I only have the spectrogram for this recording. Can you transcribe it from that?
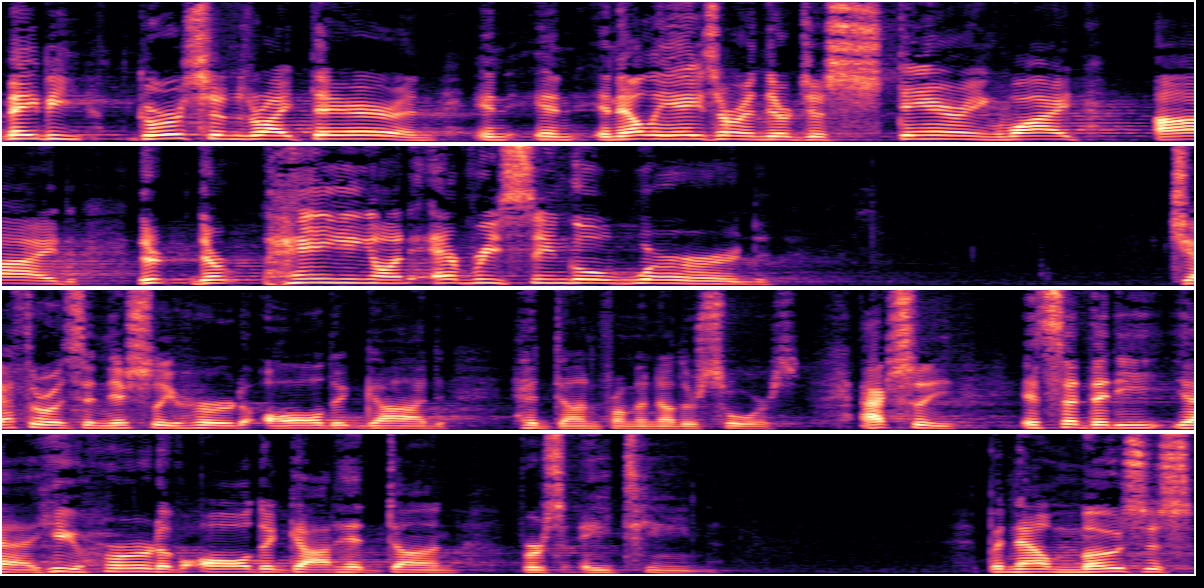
maybe Gershom's right there and, and, and, and Eleazar, and they're just staring wide eyed they're, they're hanging on every single word. Jethro has initially heard all that God had done from another source. Actually, it said that he, yeah, he heard of all that God had done, verse 18. But now Moses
